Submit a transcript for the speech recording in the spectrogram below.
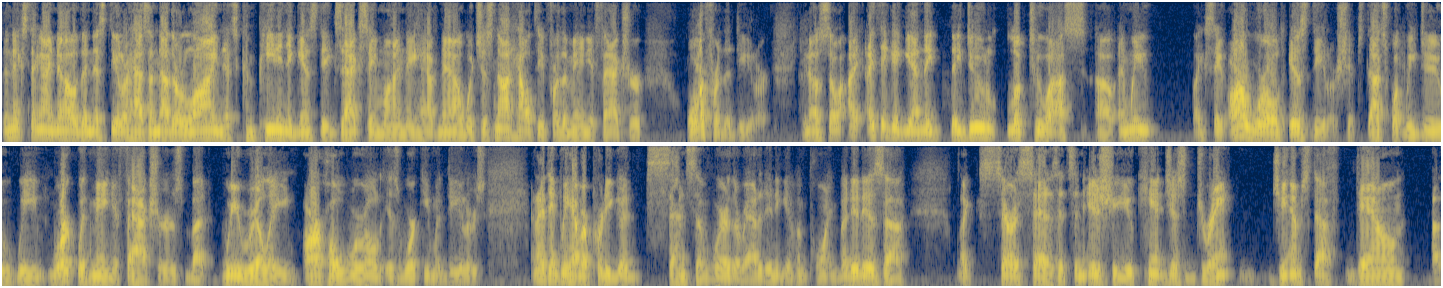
The next thing I know, then this dealer has another line that's competing against the exact same line they have now, which is not healthy for the manufacturer or for the dealer. You know, so I, I think again they they do look to us, uh, and we like I say, our world is dealerships. That's what we do. We work with manufacturers, but we really, our whole world is working with dealers. And I think we have a pretty good sense of where they're at at any given point. But it is a, like Sarah says, it's an issue. You can't just drink, jam stuff down a,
